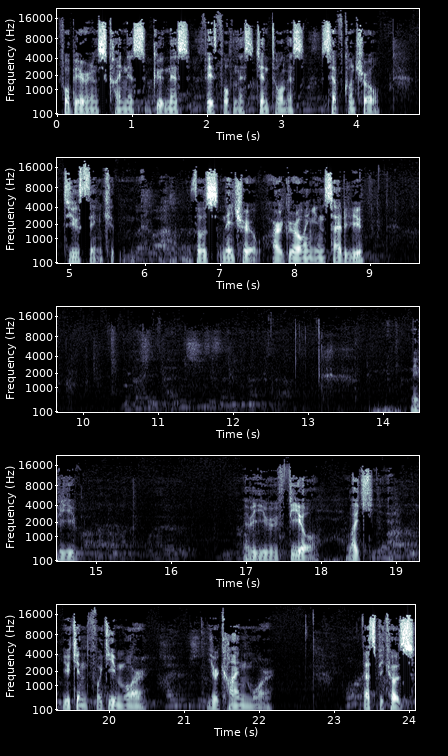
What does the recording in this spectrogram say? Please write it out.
forbearance, kindness, goodness, faithfulness, gentleness, self control. Do you think those nature are growing inside of you? Maybe you, maybe you feel like you can forgive more, you're kind more. That's because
